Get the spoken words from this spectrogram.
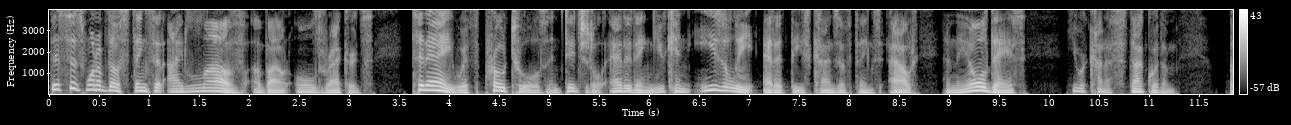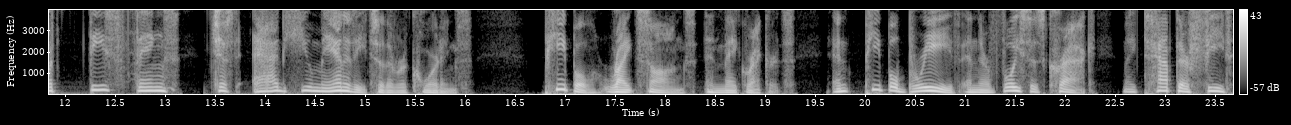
This is one of those things that I love about old records. Today, with Pro Tools and digital editing, you can easily edit these kinds of things out. In the old days, you were kind of stuck with them. But these things just add humanity to the recordings. People write songs and make records, and people breathe and their voices crack. They tap their feet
